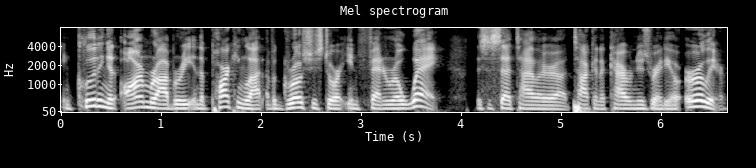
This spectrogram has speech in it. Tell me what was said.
including an armed robbery in the parking lot of a grocery store in Federal Way. This is Seth Tyler uh, talking to KIRO News Radio earlier.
